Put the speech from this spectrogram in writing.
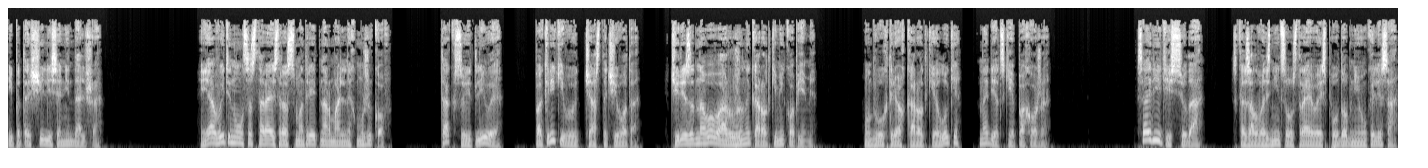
и потащились они дальше. Я вытянулся, стараясь рассмотреть нормальных мужиков. Так суетливые, покрикивают часто чего-то, через одного вооружены короткими копьями. У двух-трех короткие луки, на детские похоже. «Садитесь сюда», — сказал возница, устраиваясь поудобнее у колеса.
